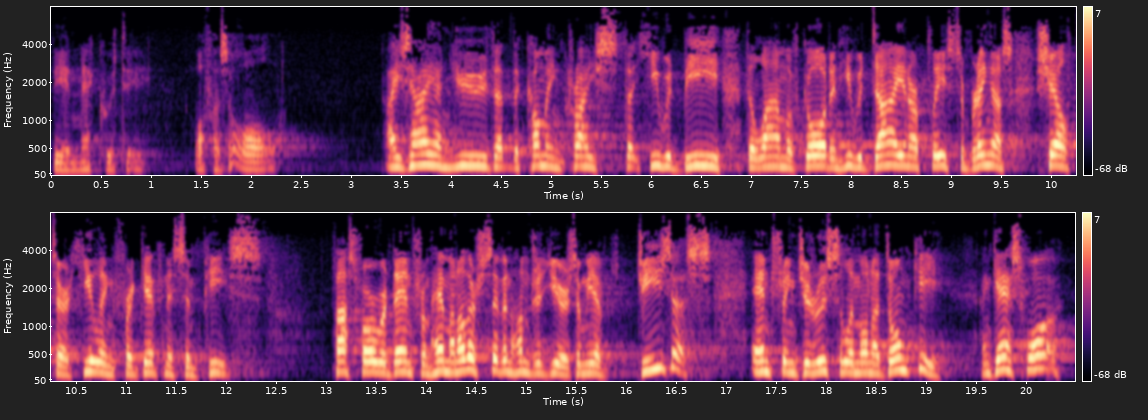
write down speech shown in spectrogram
the iniquity of us all. Isaiah knew that the coming Christ, that he would be the Lamb of God and he would die in our place to bring us shelter, healing, forgiveness and peace. Fast forward then from him another 700 years and we have Jesus entering Jerusalem on a donkey. And guess what?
